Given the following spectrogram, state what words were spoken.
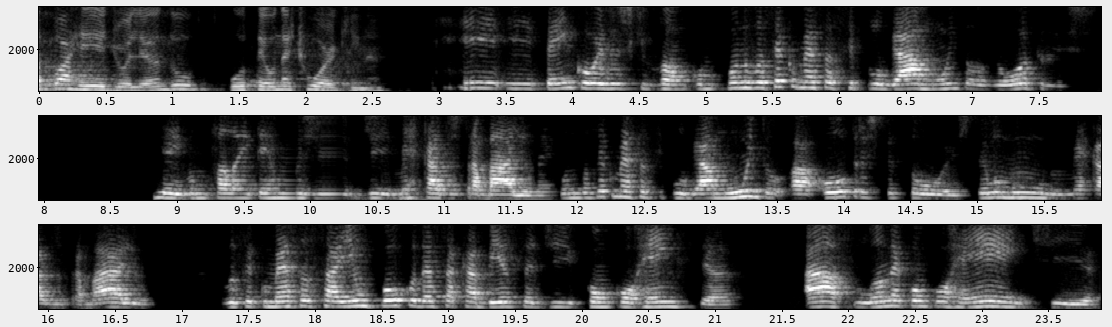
a tua rede, olhando o teu networking, né? e, e, tem coisas que vão. Quando você começa a se plugar muito aos outros, e aí vamos falar em termos de, de mercado de trabalho, né? Quando você começa a se plugar muito a outras pessoas pelo mundo no mercado de trabalho, você começa a sair um pouco dessa cabeça de concorrência. Ah, fulano é concorrente,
